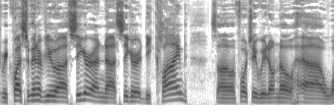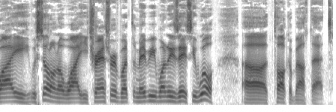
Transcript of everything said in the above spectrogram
request to interview uh, Seger, and uh, Seger declined. So unfortunately, we don't know uh, why. We still don't know why he transferred, but maybe one of these days he will talk about that.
